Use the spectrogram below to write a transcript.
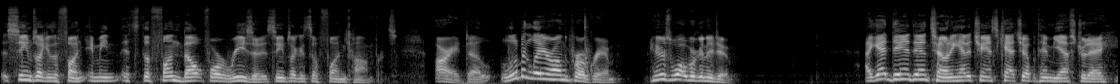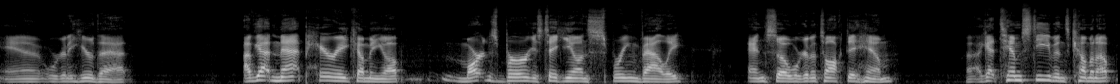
It seems like it's a fun. I mean, it's the Fun Belt for a reason. It seems like it's a fun conference. All right, uh, a little bit later on the program, here's what we're going to do. I got Dan D'Antoni. Had a chance to catch up with him yesterday, and we're going to hear that. I've got Matt Perry coming up. Martinsburg is taking on Spring Valley, and so we're going to talk to him. Uh, I got Tim Stephens coming up.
